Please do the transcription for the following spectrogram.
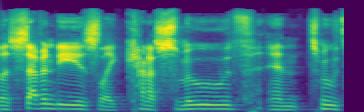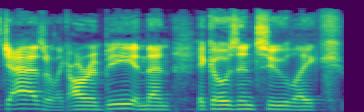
the 70s like kind of smooth and smooth jazz or like R&B and then it goes into like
